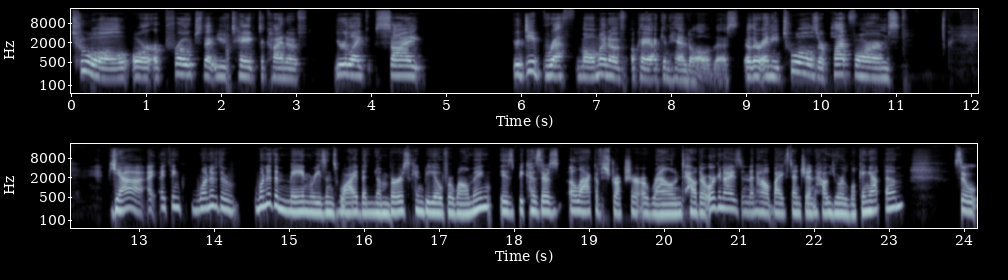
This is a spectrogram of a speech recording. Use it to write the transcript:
tool or approach that you take to kind of your like sigh your deep breath moment of okay i can handle all of this. Are there any tools or platforms? Yeah I, I, think one of the one of the main reasons why the numbers can be overwhelming is because there's a lack of structure around how they're organized and then how by extension how you're looking at them. So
